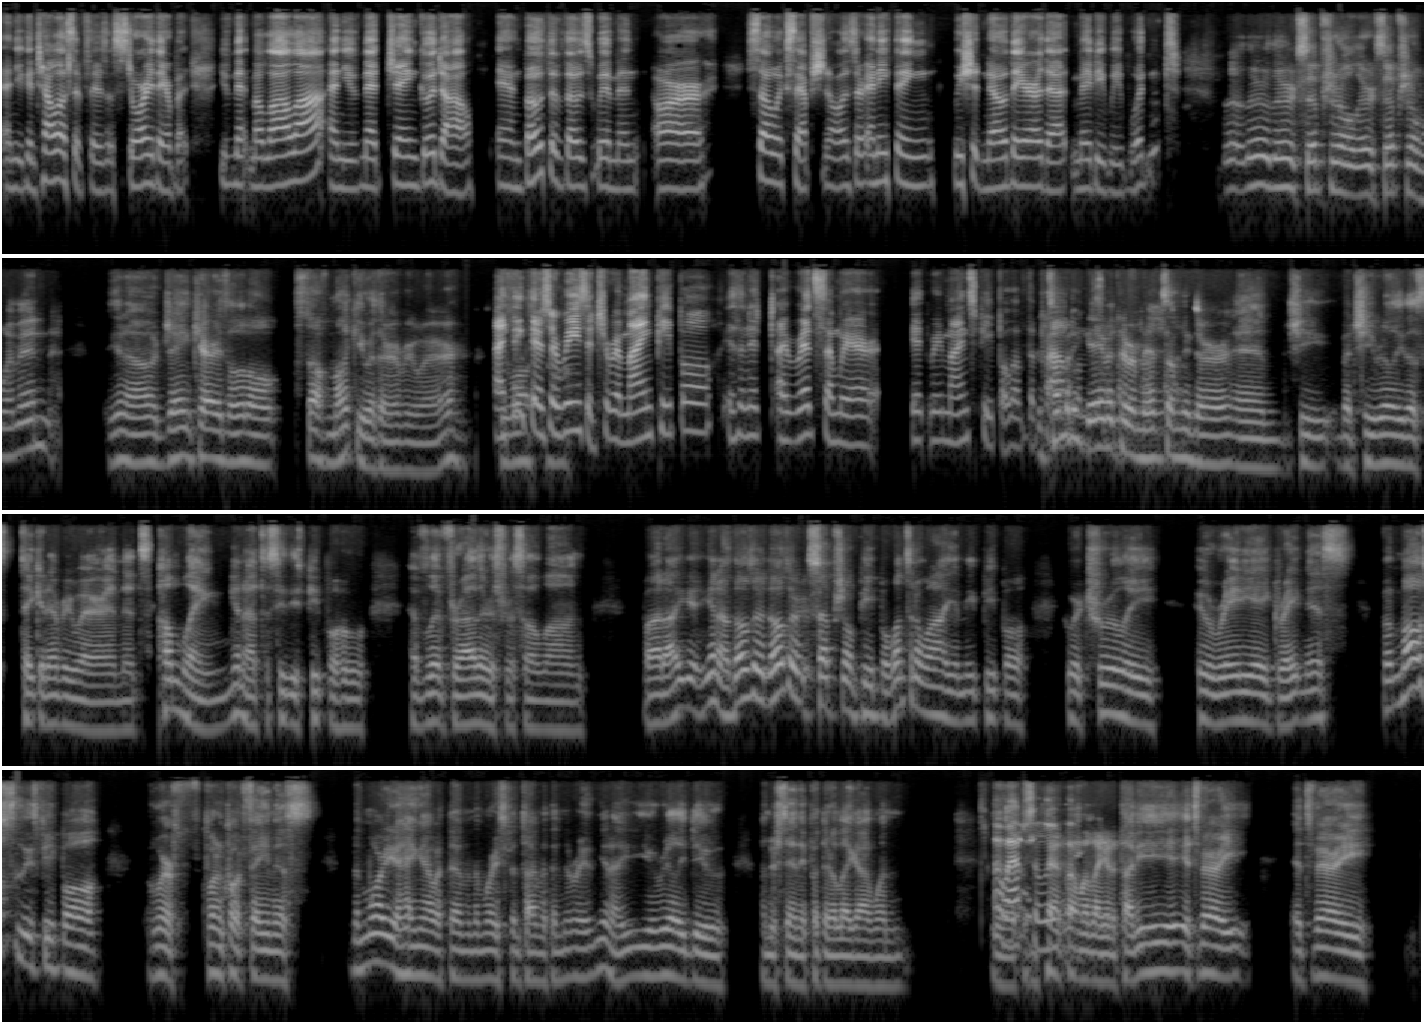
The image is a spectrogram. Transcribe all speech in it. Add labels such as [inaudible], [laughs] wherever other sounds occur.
and you can tell us if there's a story there, but you've met Malala and you've met Jane Goodall, and both of those women are so exceptional. Is there anything we should know there that maybe we wouldn't? They're they're exceptional. They're exceptional women you know, Jane carries a little stuffed monkey with her everywhere. I think there's a reason to remind people, isn't it? I read somewhere it reminds people of the problem. Somebody gave it to her, meant something to her, and she, but she really does take it everywhere, and it's humbling, you know, to see these people who have lived for others for so long. But I, you know, those are those are exceptional people. Once in a while, you meet people who are truly who radiate greatness. But most of these people who are quote unquote famous, the more you hang out with them and the more you spend time with them, the you know you really do understand they put their leg on one. oh, know, absolutely. On one leg at a time. It's very, it's very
